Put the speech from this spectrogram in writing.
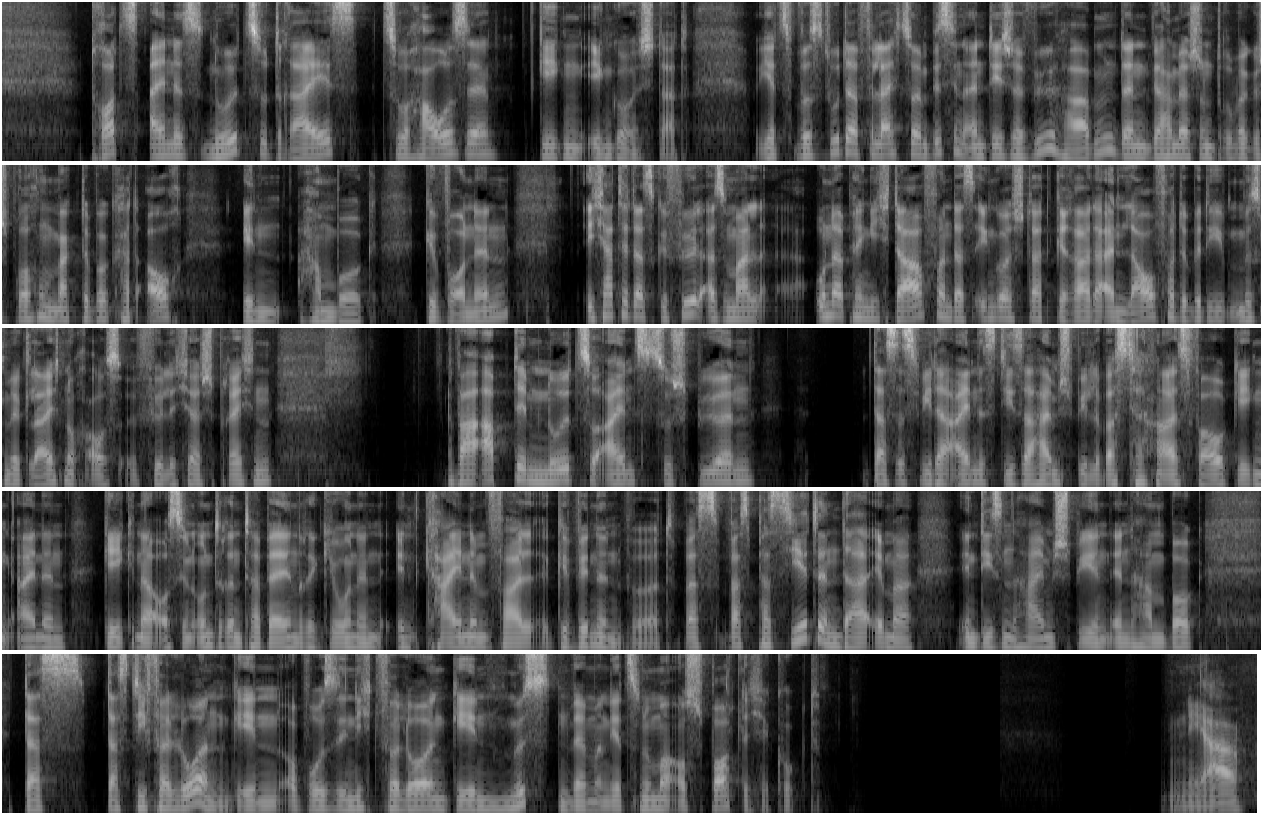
trotz eines 0 zu 3 zu Hause gegen Ingolstadt. Jetzt wirst du da vielleicht so ein bisschen ein Déjà-vu haben, denn wir haben ja schon drüber gesprochen, Magdeburg hat auch in Hamburg gewonnen. Ich hatte das Gefühl, also mal unabhängig davon, dass Ingolstadt gerade einen Lauf hat, über die müssen wir gleich noch ausführlicher sprechen, war ab dem 0 zu 1 zu spüren, das ist wieder eines dieser Heimspiele, was der HSV gegen einen Gegner aus den unteren Tabellenregionen in keinem Fall gewinnen wird. Was, was passiert denn da immer in diesen Heimspielen in Hamburg, dass, dass die verloren gehen, obwohl sie nicht verloren gehen müssten, wenn man jetzt nur mal aufs Sportliche guckt? Ja,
